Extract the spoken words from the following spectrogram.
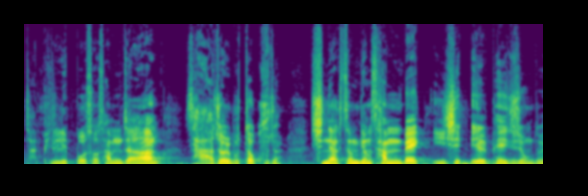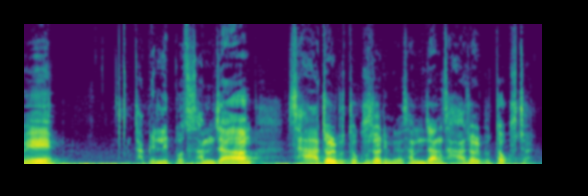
자, 빌립보서 3장 4절부터 9절. 신약 성경 321페이지 정도에 자, 빌립보서 3장 4절부터 9절입니다. 3장 4절부터 9절.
